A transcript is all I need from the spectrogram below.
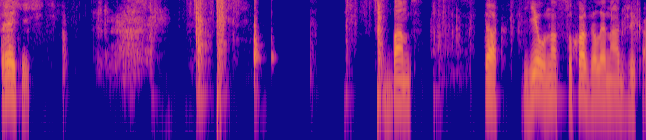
Третій. Бамс. Так, є у нас суха зелена аджика.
